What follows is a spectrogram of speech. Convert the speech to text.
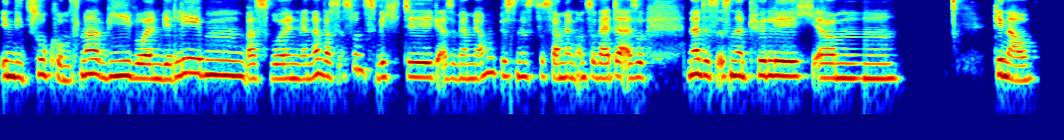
in die Zukunft. Ne? Wie wollen wir leben? Was wollen wir? Ne? Was ist uns wichtig? Also wir haben ja auch ein Business zusammen und so weiter. Also ne, das ist natürlich ähm, genau.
